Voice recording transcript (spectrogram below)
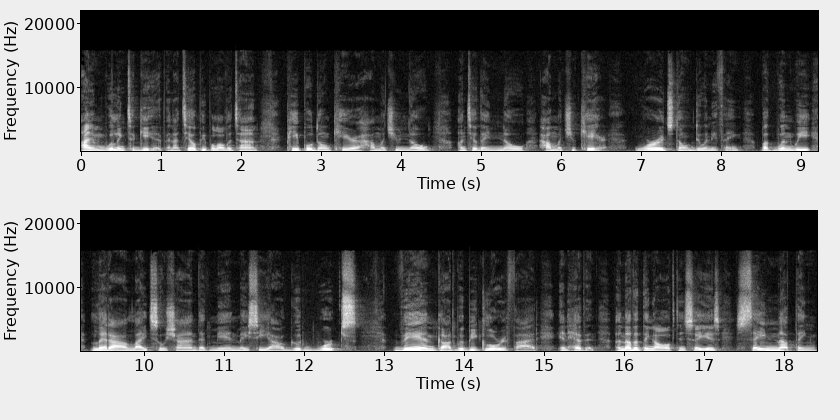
I am willing to give. And I tell people all the time people don't care how much you know until they know how much you care. Words don't do anything. But when we let our light so shine that men may see our good works, then God will be glorified in heaven. Another thing I often say is say nothing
